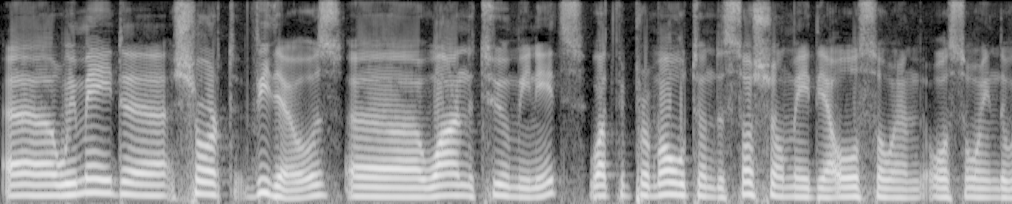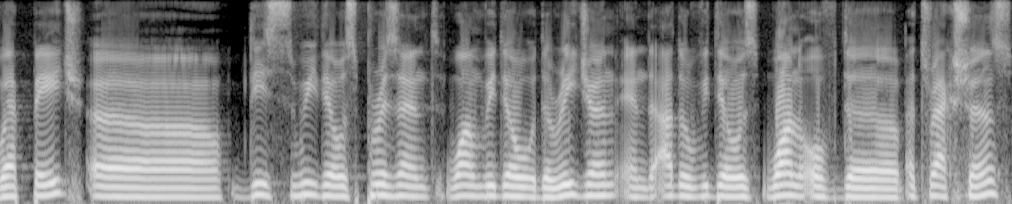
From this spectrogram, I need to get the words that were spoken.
Uh, we made uh, short videos, uh, one two minutes. What we promote on the social media also and also in the web page. Uh, these videos present one video the region and the other videos one of the attractions.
